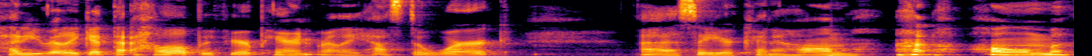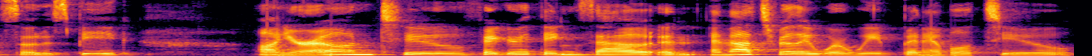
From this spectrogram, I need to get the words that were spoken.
How do you really get that help if your parent really has to work? Uh, so you're kind of home, home, so to speak, on your own to figure things out. And, and that's really where we've been able to,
